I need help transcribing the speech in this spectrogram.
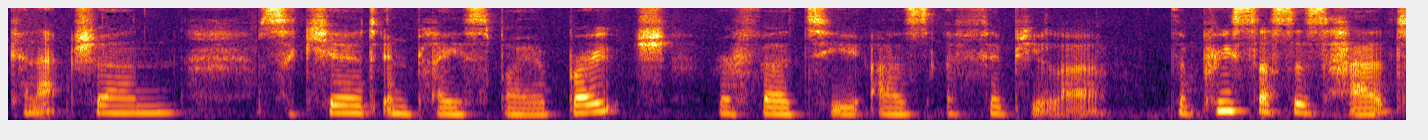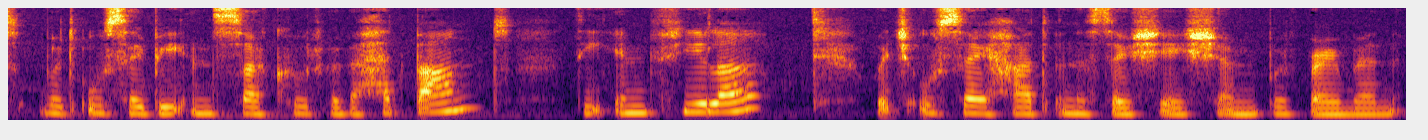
connection, secured in place by a brooch referred to as a fibula. The priestess's head would also be encircled with a headband, the infula, which also had an association with Roman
